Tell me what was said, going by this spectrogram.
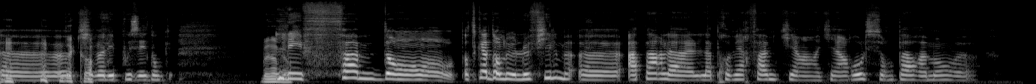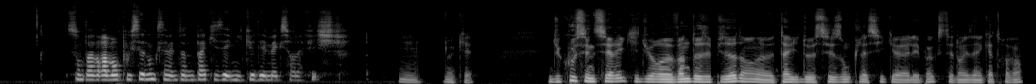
euh, qui veulent épouser. Donc, les femmes dans en tout cas dans le, le film euh, à part la, la première femme qui a un, qui a un rôle sont pas vraiment euh, sont pas vraiment poussées. Donc ça m'étonne pas qu'ils aient mis que des mecs sur l'affiche. Hmm, ok. Du coup, c'est une série qui dure euh, 22 épisodes, hein, euh, taille de saison classique euh, à l'époque, c'était dans les années 80.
